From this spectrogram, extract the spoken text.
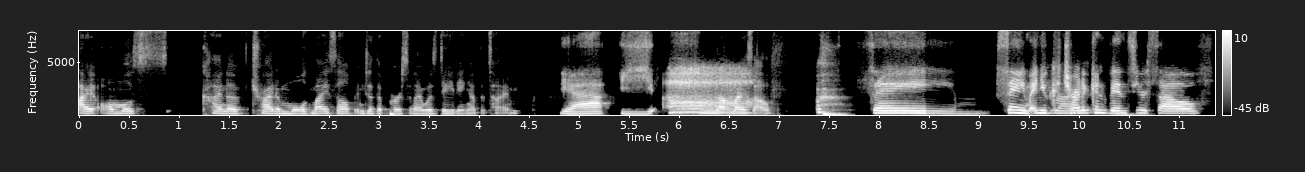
I almost kind of try to mold myself into the person I was dating at the time, Yeah. Yeah. not myself. Same. Same. And you could try to convince yourself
